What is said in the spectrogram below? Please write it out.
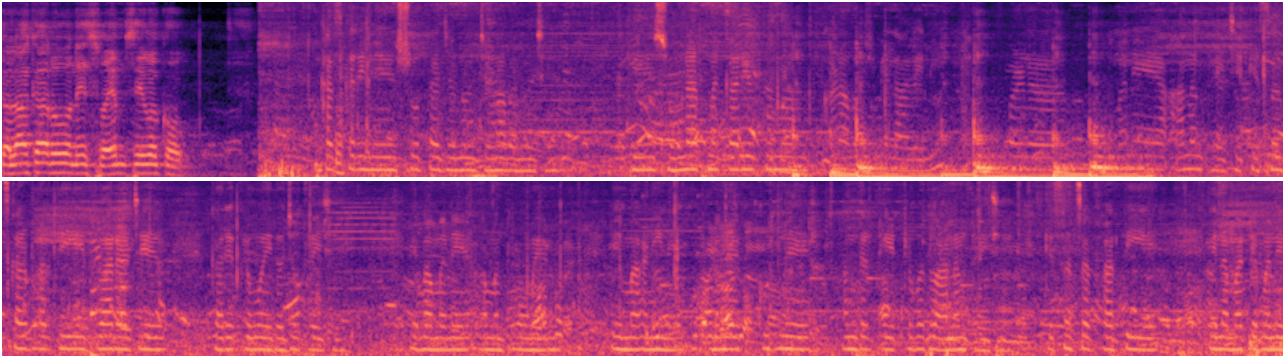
કલાકારો અને સ્વયંસેવકો ખાસ કરીને શ્રોતાજનો જણાવવાનું છે કે સોમનાથના કાર્યક્રમમાં કે સંસ્કાર ભારતી દ્વારા જે કાર્યક્રમો એ રજૂ થાય છે એમાં મને આમંત્રણ મળ્યું. એ માણીને મને ખુદને અંદરથી એટલો બધો આનંદ થાય છે કે સંસ્કાર ભારતીએ એના માટે મને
